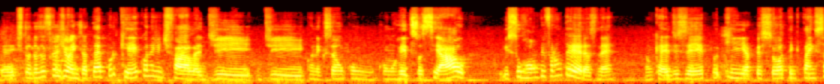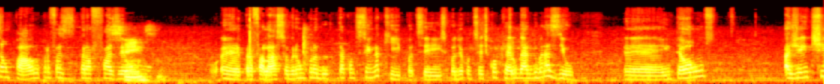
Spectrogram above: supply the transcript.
é, de todas as regiões. Até porque, quando a gente fala de, de conexão com, com rede social, isso rompe fronteiras, né? Não quer dizer que a pessoa tem que estar em São Paulo para faz, fazer sim, um, sim é, para falar sobre um produto que está acontecendo aqui. Pode ser, isso pode acontecer de qualquer lugar do Brasil. É, então, a gente,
